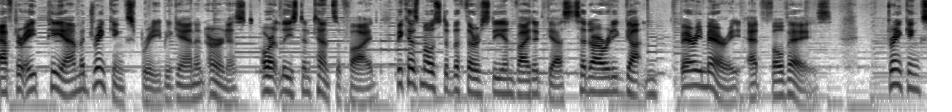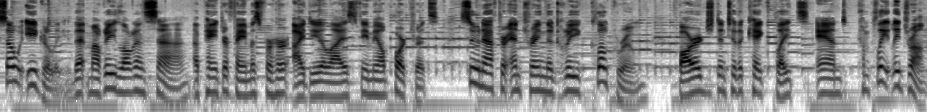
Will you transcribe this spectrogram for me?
After 8 p.m., a drinking spree began in earnest, or at least intensified, because most of the thirsty invited guests had already gotten very merry at Fauve's drinking so eagerly that Marie Laurencin, a painter famous for her idealized female portraits, soon after entering the Gris cloakroom, barged into the cake plates and, completely drunk,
